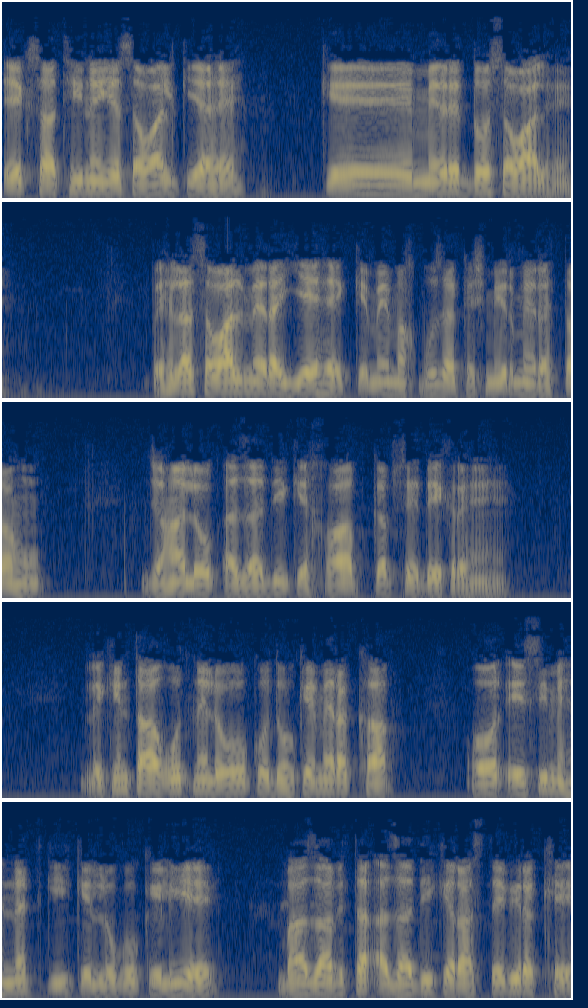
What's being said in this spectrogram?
ایک ساتھی نے یہ سوال کیا ہے کہ میرے دو سوال ہیں۔ پہلا سوال میرا یہ ہے کہ میں مقبوضہ کشمیر میں رہتا ہوں، جہاں لوگ آزادی کے خواب کب سے دیکھ رہے ہیں۔ لیکن تاغوت نے لوگوں کو دھوکے میں رکھا اور ایسی محنت کی کہ لوگوں کے لیے باضابطہ آزادی کے راستے بھی رکھے،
